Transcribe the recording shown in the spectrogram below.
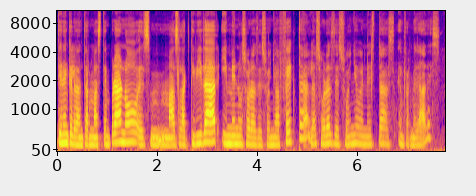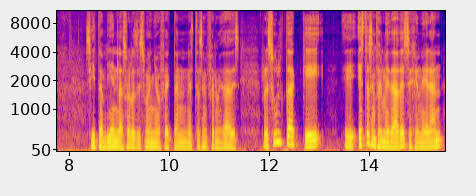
tienen que levantar más temprano, es más la actividad y menos horas de sueño. ¿Afecta las horas de sueño en estas enfermedades? Sí, también las horas de sueño afectan en estas enfermedades. Resulta que estas enfermedades se generan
